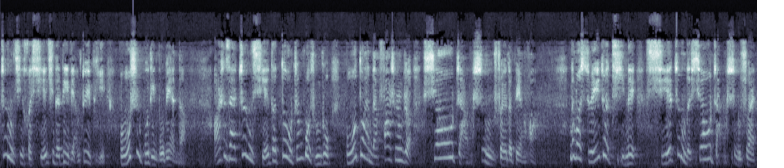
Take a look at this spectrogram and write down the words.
正气和邪气的力量对比不是固定不变的，而是在正邪的斗争过程中，不断的发生着消长盛衰的变化。那么，随着体内邪正的消长盛衰，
